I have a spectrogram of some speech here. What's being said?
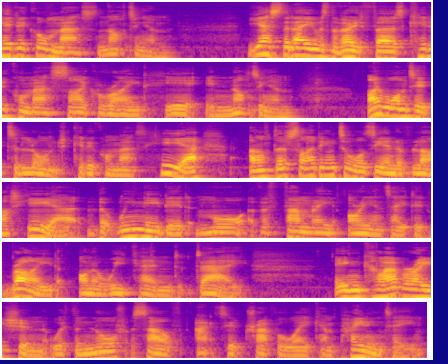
Kidical Mass Nottingham. Yesterday was the very first Kidical Mass cycle ride here in Nottingham. I wanted to launch Kidical Mass here after deciding towards the end of last year that we needed more of a family orientated ride on a weekend day. In collaboration with the North South Active Travelway campaigning team,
